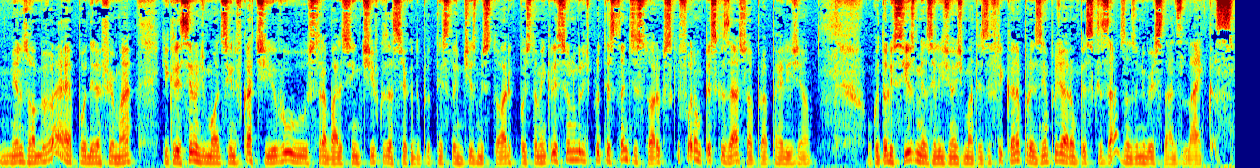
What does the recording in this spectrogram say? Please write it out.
Menos óbvio é poder afirmar que cresceram de modo significativo os trabalhos científicos acerca do protestantismo histórico, pois também cresceu o número de protestantes históricos que foram pesquisar sua própria religião. O catolicismo e as religiões de matriz africana, por exemplo, já eram pesquisados nas universidades laicas.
